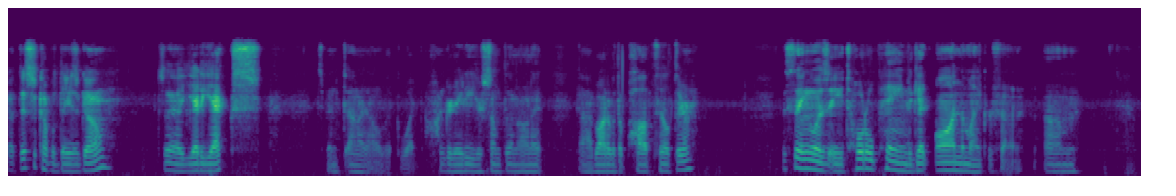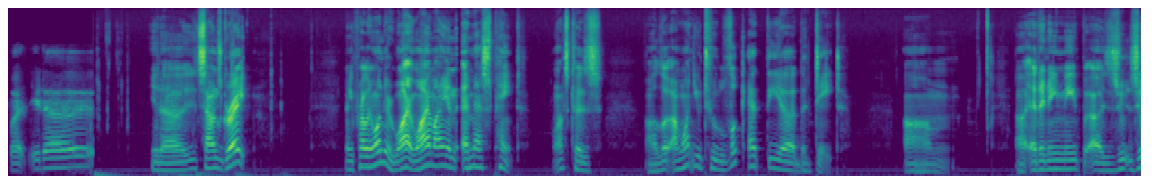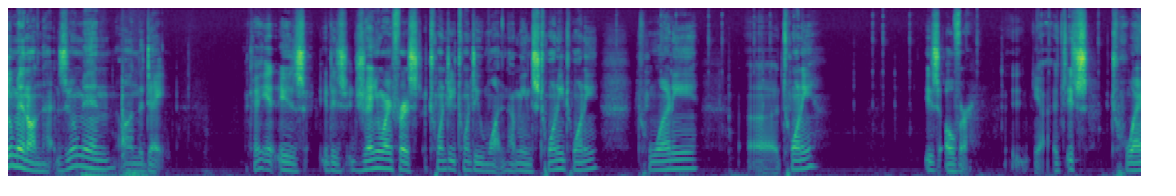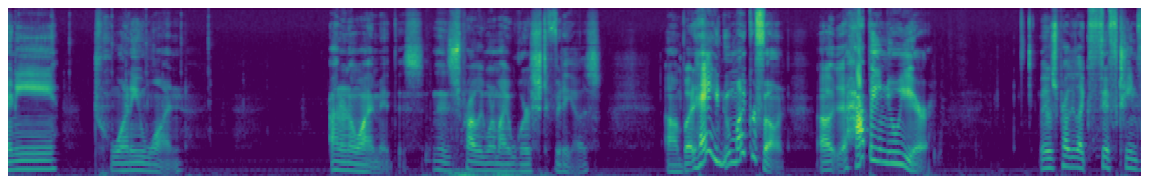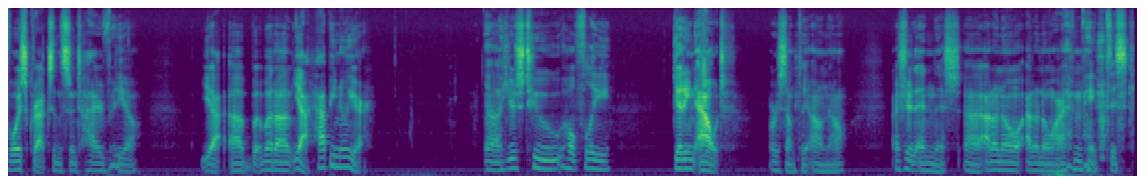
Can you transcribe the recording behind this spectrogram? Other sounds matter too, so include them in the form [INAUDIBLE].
Got this a couple days ago. It's a Yeti X. It's been, I don't know, like what, 180 or something on it. I bought it with a pop filter. This thing was a total pain to get on the microphone. Um, but it, uh, it, uh, it sounds great. Now you probably wonder, why, why am I in MS Paint? Well, that's because, uh, look, I want you to look at the, uh, the date. Um, uh, editing me. Uh, zo zoom in on that. Zoom in on the date. Okay, it is it is January first, twenty twenty one. That means 2020, 20, uh, 20 is over. Yeah, it, it's twenty twenty one. I don't know why I made this. This is probably one of my worst videos. Um, but hey, new microphone. Uh, Happy New Year. There was probably like 15 voice cracks in this entire video. Yeah, uh, but, but uh, yeah, Happy New Year. Uh, here's to hopefully getting out or something. I don't know. I should end this. Uh, I don't know. I don't know why I [LAUGHS] made this.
